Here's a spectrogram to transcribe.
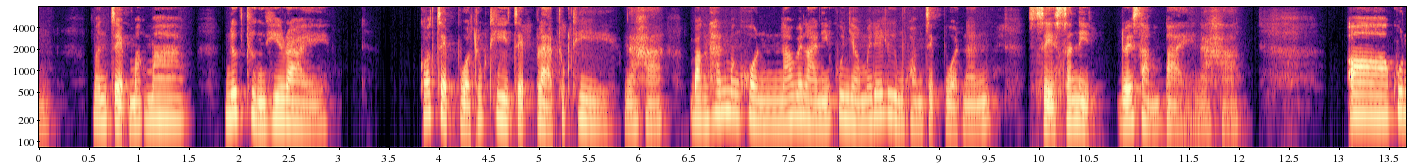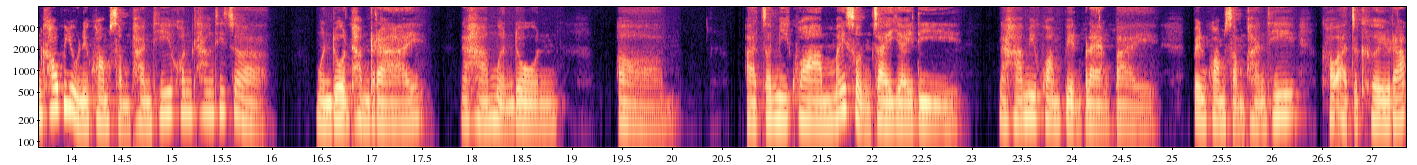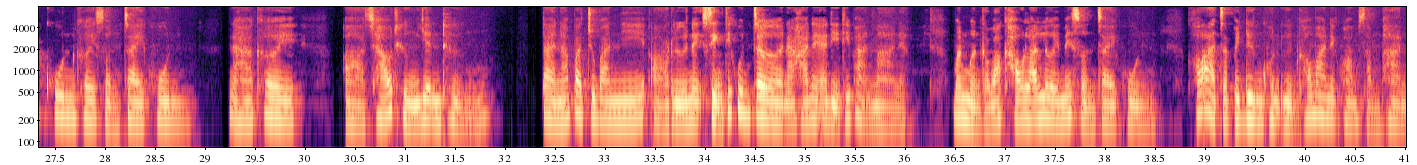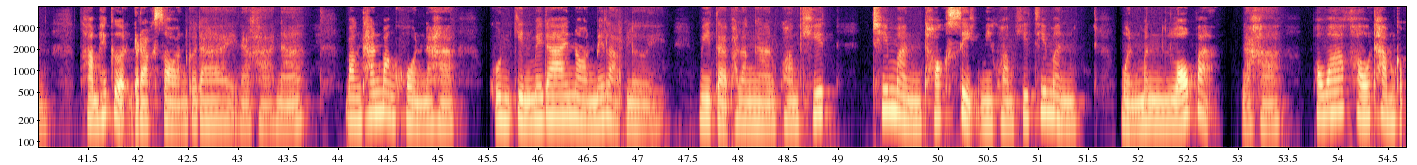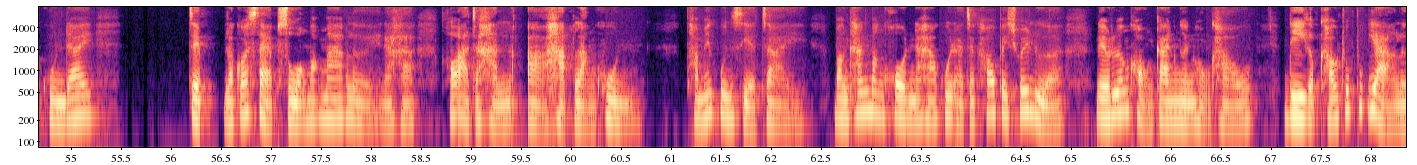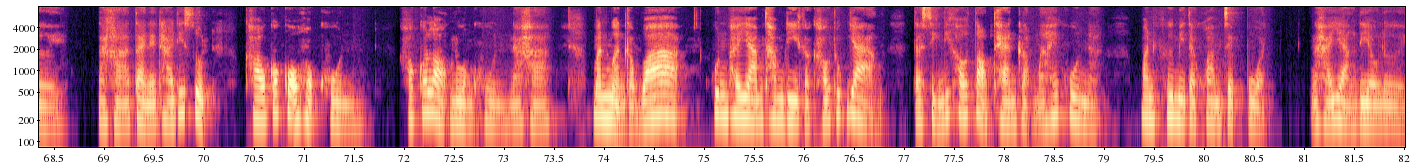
มันเจ็บมากๆ นึกถึงทีไร ก็เจ็บปวดทุกที เจ็บแปลบทุกทีนะคะ บางท่านบางคนณเวลานี้คุณยังไม่ได้ลืมความเจ็บปวดนั้น เสียสนิทด้วยซ้ำไปนะคะ คุณเข้าไปอยู่ในความสัมพันธ์ที่ค่อนข้างที่จะเหมือนโดนทำร้ายนะคะเหมือนโดนอาอาจจะมีความไม่สนใจใยดีนะคะมีความเปลี่ยนแปลงไป เป็นความสัมพันธ์ที่เขาอาจจะเคยรักคุณเคยสนใจคุณนะคะเคยเช้าถึงเย็นถึง แต่ณปัจจุบันนี้หรือในสิ่งที่คุณเจอนะคะในอดีตที่ผ่านมาเนี่ยมันเหมือนกับว่าเขาละเลยไม่สนใจคุณ เขาอาจจะไปดึงคนอื่นเข้ามาในความสัมพันธ์ทำให้เกิดรักซ้อนก็ได้นะคะนะ บางท่านบางคนนะคะ คุณกินไม่ได้นอนไม่หลับเลย มีแต่พลังงานความคิดที่มันท็อกซิกมีความคิดที่มันเหมือนมันลบอะนะคะ เพราะว่าเขาทำกับคุณได้เจ็บแล้วก็แสบซวงมากๆเลยนะคะเขาอาจจะหันหักหลังคุณทำให้คุณเสียใจ บางท่านบางคนนะคะ คุณอาจจะเข้าไปช่วยเหลือในเรื่องของการเงินของเขา ดีกับเขาทุกๆอย่างเลย นะคะ แต่ในท้ายที่สุดเขาก็โกหกคุณเขาก็หลอกลวงคุณนะคะ มันเหมือนกับว่าคุณพยายามทำดีกับเขาทุกอย่าง แต่สิ่งที่เขาตอบแทนกลับมาให้คุณน่ะมันคือมีแต่ความเจ็บปวดนะคะอย่างเดียวเลย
